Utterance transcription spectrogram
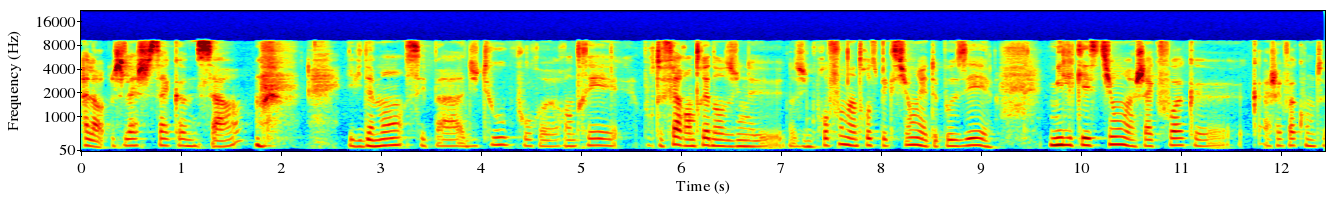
Alors, je lâche ça comme ça. Évidemment, c'est pas du tout pour euh, rentrer, pour te faire rentrer dans une, dans une profonde introspection et te poser mille questions à chaque fois que, à chaque fois qu'on te,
